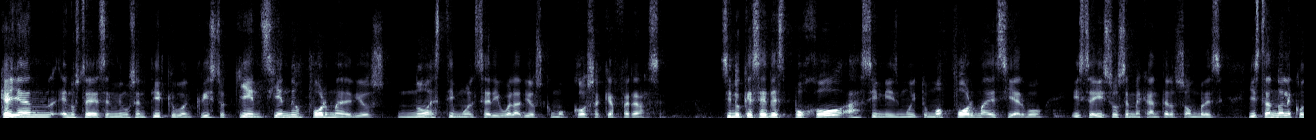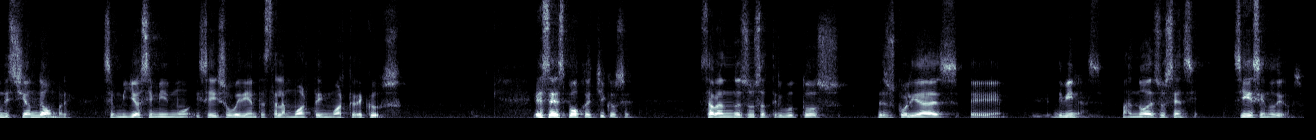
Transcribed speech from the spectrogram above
que hayan en ustedes el mismo sentir que hubo en Cristo, quien siendo en forma de Dios no estimó el ser igual a Dios como cosa que aferrarse, sino que se despojó a sí mismo y tomó forma de siervo y se hizo semejante a los hombres, y estando en la condición de hombre, se humilló a sí mismo y se hizo obediente hasta la muerte y muerte de cruz. Ese despojo, chicos, está hablando de sus atributos, de sus cualidades eh, divinas, mas no de su esencia. Sigue siendo Dios.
